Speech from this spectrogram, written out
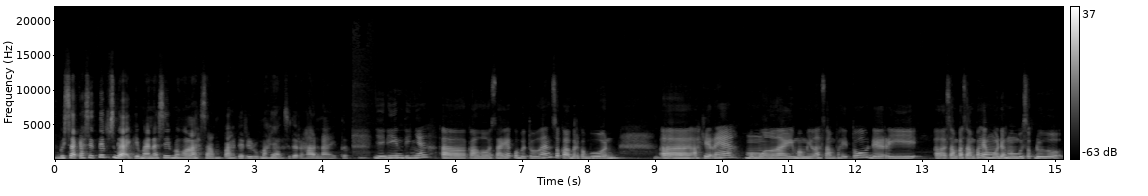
bisa kasih tips nggak gimana sih mengolah sampah dari rumah yang sederhana itu? jadi intinya eh, kalau saya kebetulan suka berkebun. Eh, akhirnya memulai memilah sampah itu dari eh, sampah-sampah yang mudah membusuk dulu.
